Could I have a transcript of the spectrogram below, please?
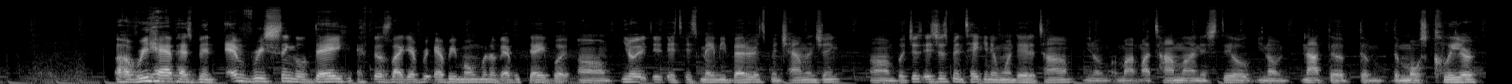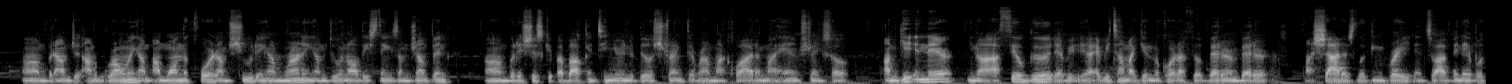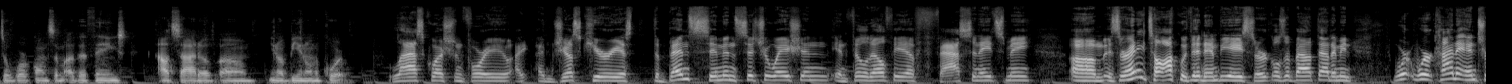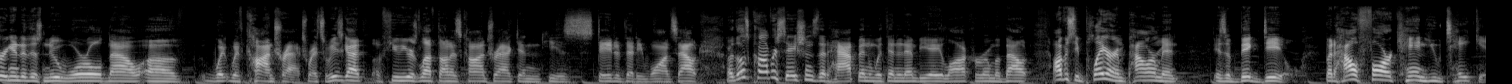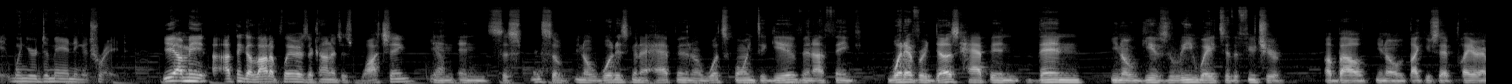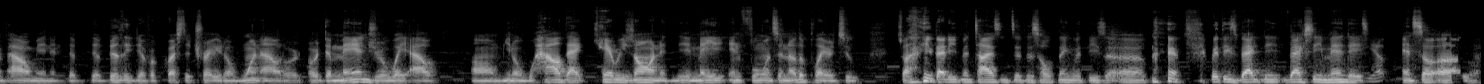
Uh, rehab has been every single day. It feels like every every moment of every day. But um, you know, it, it, it's made me better. It's been challenging, um, but just it's just been taking it one day at a time. You know, my, my timeline is still you know not the the, the most clear. Um, but I'm just I'm growing. I'm, I'm on the court. I'm shooting. I'm running. I'm doing all these things. I'm jumping. Um, but it's just about continuing to build strength around my quad and my hamstring. So I'm getting there. You know, I feel good every every time I get in the court. I feel better and better. My shot is looking great, and so I've been able to work on some other things outside of um, you know being on the court. Last question for you. I, I'm just curious. The Ben Simmons situation in Philadelphia fascinates me. Um, is there any talk within NBA circles about that? I mean, we're, we're kind of entering into this new world now of with, with, contracts, right? So he's got a few years left on his contract, and he has stated that he wants out. Are those conversations that happen within an NBA locker room about obviously player empowerment is a big deal, but how far can you take it when you're demanding a trade? Yeah, I mean, I think a lot of players are kind of just watching Yeah. and in suspense of you know what is going to happen or what's going to give, and I think whatever does happen then you know gives leeway to the future about you know like you said player empowerment and the, the ability to request a trade or one out or, or demand your way out. Um, you know how that carries on and it may influence another player too. So I think that even ties into this whole thing with these uh with these vac- vaccine mandates. Yep. And so uh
